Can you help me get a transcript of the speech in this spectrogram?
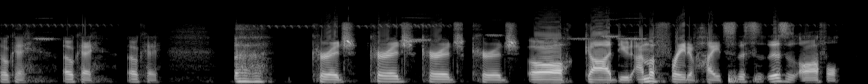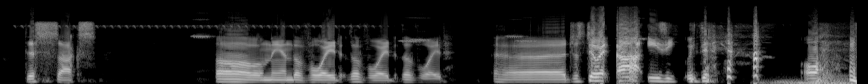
Okay, okay, okay. Uh, courage, courage, courage, courage. Oh God, dude, I'm afraid of heights. This is this is awful. This sucks. Oh man, the void, the void, the void. Uh, just do it. Ah, easy. We did it. oh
